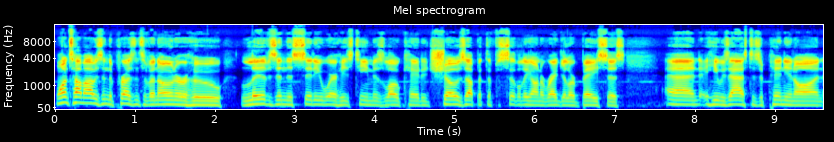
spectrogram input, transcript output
One time I was in the presence of an owner who lives in the city where his team is located, shows up at the facility on a regular basis, and he was asked his opinion on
